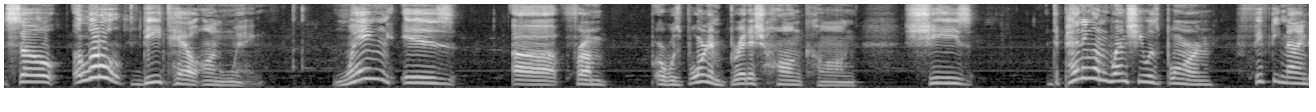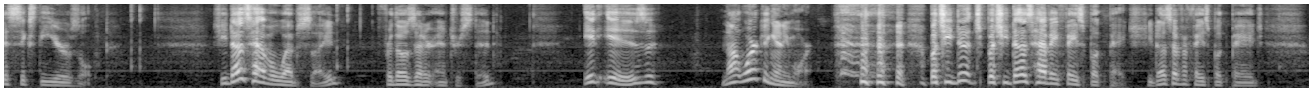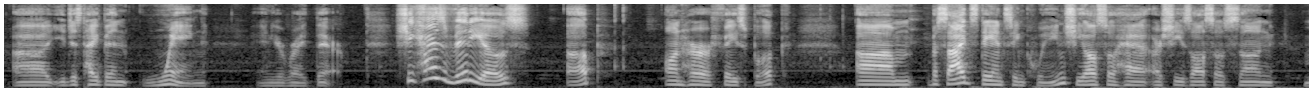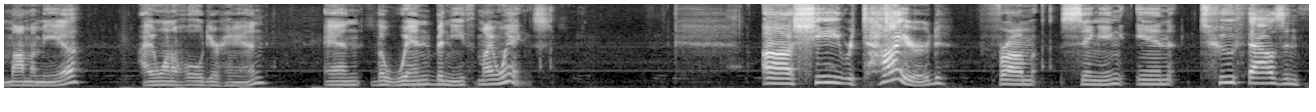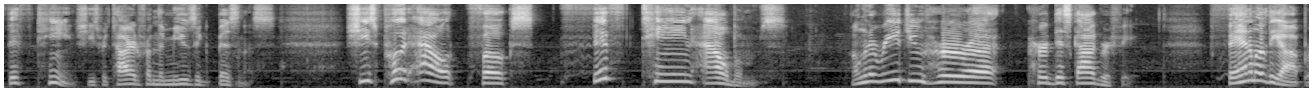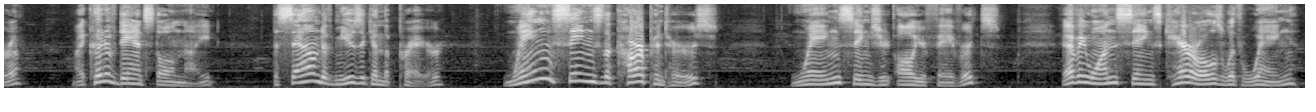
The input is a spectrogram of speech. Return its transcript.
So, a little detail on Wing. Wing is uh, from, or was born in British Hong Kong. She's, depending on when she was born, 59 to 60 years old. She does have a website for those that are interested. It is not working anymore. but she did but she does have a Facebook page. She does have a Facebook page. Uh, you just type in wing and you're right there. She has videos up on her Facebook. Um, besides Dancing Queen, she also had or she's also sung Mamma Mia, I Want to Hold Your Hand, and The Wind Beneath My Wings. Uh, she retired from singing in 2015. She's retired from the music business. She's put out, folks, 15 albums. I'm going to read you her uh, her discography. Phantom of the Opera, I Could Have Danced All Night, The Sound of Music and the Prayer, Wing Sings the Carpenters, Wing Sings your, All Your Favorites, Everyone Sings Carols with Wing,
